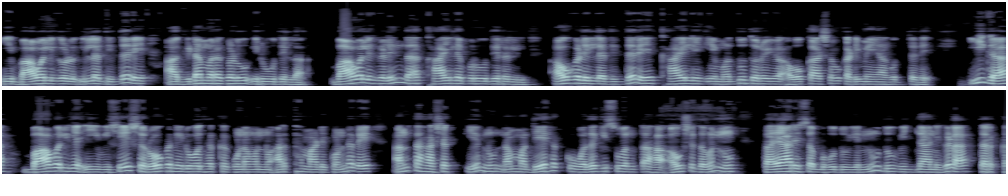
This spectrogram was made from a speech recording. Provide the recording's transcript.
ಈ ಬಾವಲಿಗಳು ಇಲ್ಲದಿದ್ದರೆ ಆ ಗಿಡ ಮರಗಳೂ ಇರುವುದಿಲ್ಲ. ಬಾವಲಿಗಳಿಂದ ಕಾಯಿಲೆ ಬರುವುದಿರಲಿ, ಅವುಗಳಿಲ್ಲದಿದ್ದರೆ ಕಾಯಿಲೆಗೆ ಮದ್ದು ದೊರೆಯುವ ಅವಕಾಶವು ಕಡಿಮೆಯಾಗುತ್ತದೆ. ಈಗ ಬಾವಲಿಯ ಈ ವಿಶೇಷ ರೋಗ ನಿರೋಧಕ ಗುಣವನ್ನು ಅರ್ಥ ಮಾಡಿಕೊಂಡರೆ ಅಂತಹ ಶಕ್ತಿಯನ್ನು ನಮ್ಮ ದೇಹಕ್ಕೂ ಒದಗಿಸುವಂತಹ ಔಷಧವನ್ನು ತಯಾರಿಸಬಹುದು ಎನ್ನುವುದು ವಿಜ್ಞಾನಿಗಳ ತರ್ಕ.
